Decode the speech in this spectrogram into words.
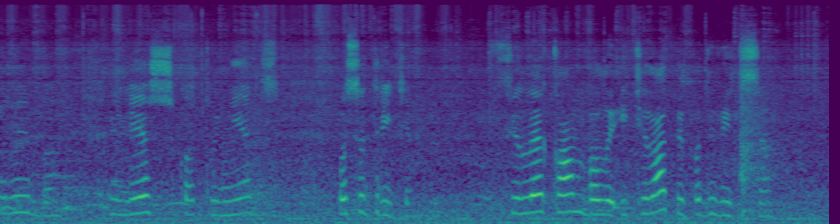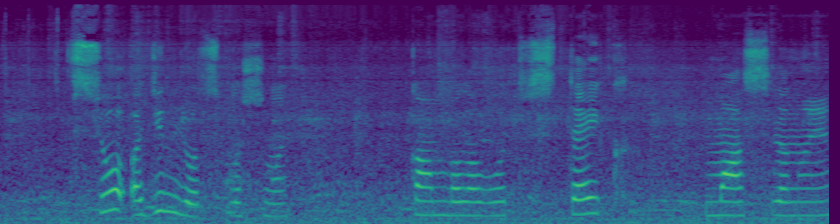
Риба, філешка, тунець. Посмотрите. Филе камбалы и тилапи. подивіться. Все один лед сплошной. Камбала, вот, стейк масляное.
